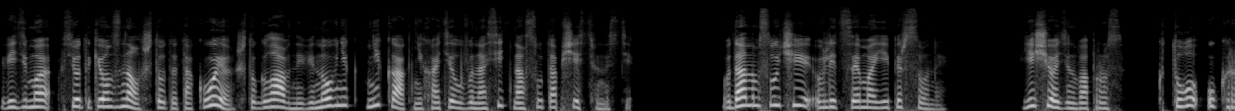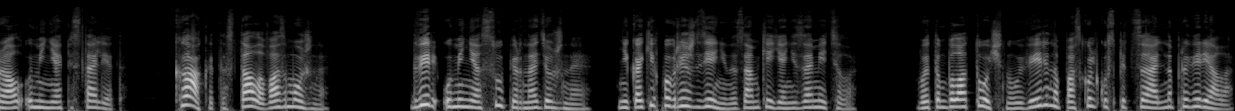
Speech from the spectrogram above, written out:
Видимо, все-таки он знал что-то такое, что главный виновник никак не хотел выносить на суд общественности. В данном случае в лице моей персоны. Еще один вопрос. Кто украл у меня пистолет? Как это стало возможно? Дверь у меня супернадежная. Никаких повреждений на замке я не заметила. В этом была точно уверена, поскольку специально проверяла.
